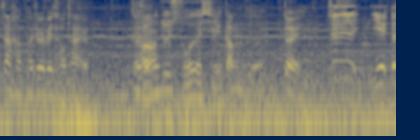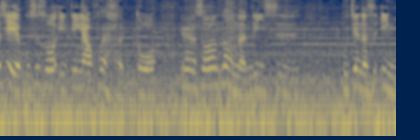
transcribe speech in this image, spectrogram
这样很快就会被淘汰了。这好像就是所谓的斜杠，对不对？对，就是也，而且也不是说一定要会很多，因为有时候那种能力是不见得是硬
